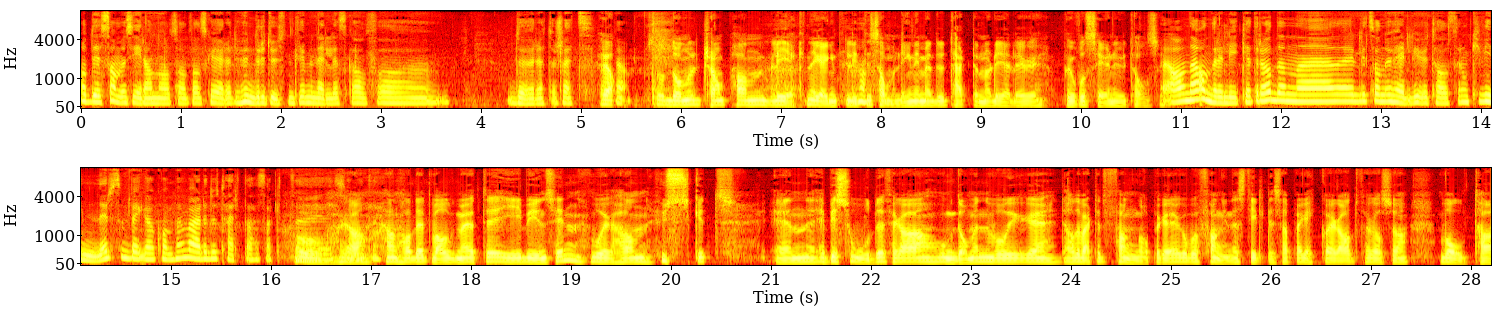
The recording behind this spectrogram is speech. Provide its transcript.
Og det samme sier han altså at han skal gjøre. 100 000 kriminelle skal få dø, rett og slett. Ja. ja. Så Donald Trump han blekner egentlig litt i sammenligning med Duterte når det gjelder provoserende uttalelser. Ja, men det er andre likheter òg. Eh, litt sånn uheldige uttalelser om kvinner som begge har kommet med. Hva er det Duterte har sagt? Oh, ja, Han hadde et valgmøte i byen sin hvor han husket en episode fra ungdommen hvor eh, det hadde vært et fangeopprør, og hvor fangene stilte seg på rekke og rad for å voldta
